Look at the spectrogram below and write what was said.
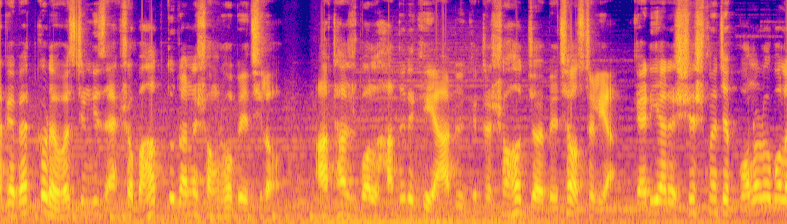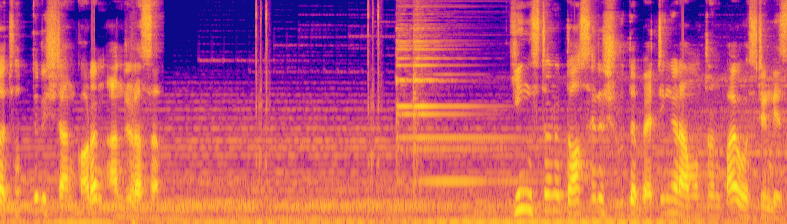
আগে ব্যাট করে ওয়েস্ট ইন্ডিজ একশো বাহাত্তর রানের সংগ্রহ পেয়েছিল। আঠাশ বল হাতে রেখে আট উইকেটের সহজ জয় পেয়েছে অস্ট্রেলিয়া। ক্যারিয়ারের শেষ ম্যাচে পনেরো বলে ছত্রিশ রান করেন আন্ড্রে রাসেল। কিংস্টনে টস হেরে শুরুতে ব্যাটিংয়ের আমন্ত্রণ পায় ওয়েস্ট ইন্ডিজ।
